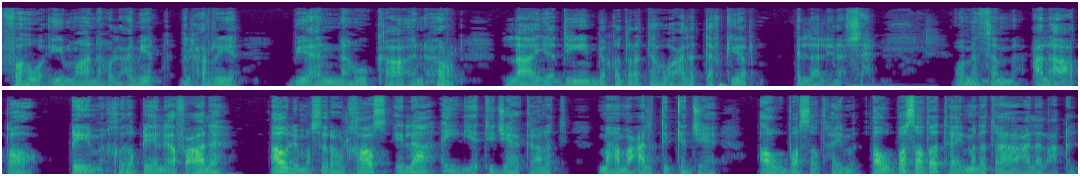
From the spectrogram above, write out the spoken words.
فهو إيمانه العميق بالحرية بأنه كائن حر لا يدين بقدرته على التفكير إلا لنفسه. ومن ثم على أعطاء قيمة خلقية لأفعاله أو لمصيره الخاص إلى أي جهة كانت مهما علت تلك الجهة. أو بسط هيم أو بسطت هيمنتها على العقل.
